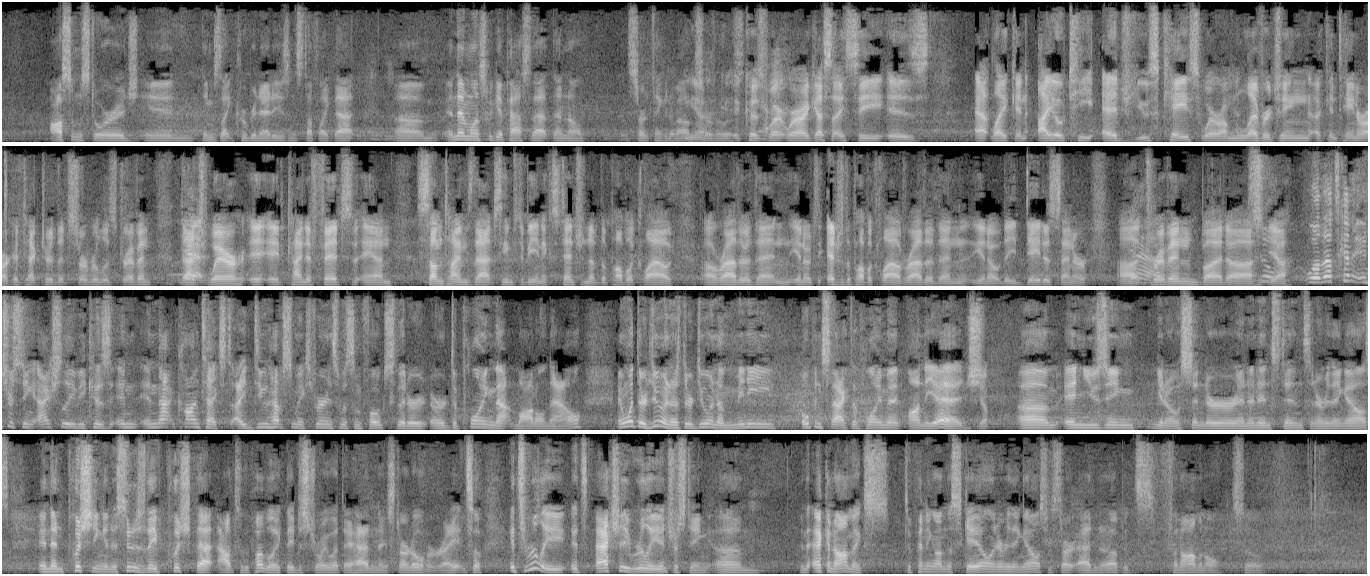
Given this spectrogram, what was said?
awesome storage in things like Kubernetes and stuff like that. Mm-hmm. Um, and then once we get past that, then I'll start thinking about yeah, serverless. Because yeah. where, where I guess I see is at like an IoT edge use case where I'm leveraging a container architecture that's serverless driven, that's yeah. where it, it, kind of fits, and sometimes that seems to be an extension of the public cloud uh, rather than, you know, the edge of the public cloud rather than, you know, the data center uh, yeah. driven, but uh, so, yeah. Well, that's kind of interesting actually because in, in that context, I do have some experience with some folks that are, are deploying that model now, and what they're doing is they're doing a mini OpenStack deployment on the edge, yep um, and using you know Cinder and an instance and everything else, and then pushing. And as soon as they've pushed that out to the public, they destroy what they had and they start over, right? And so it's really, it's actually really interesting. Um, and the economics, depending on the scale and everything else, you start adding it up. It's phenomenal. So.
